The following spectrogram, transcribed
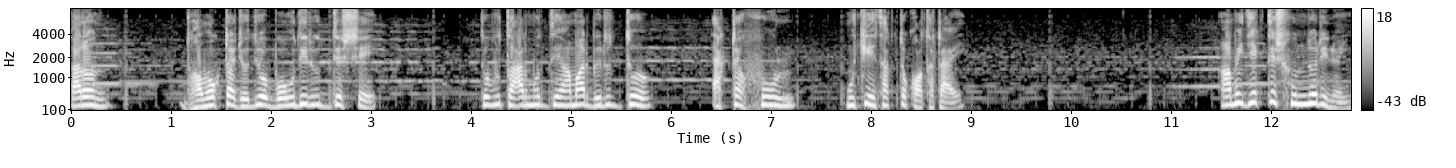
কারণ ধমকটা যদিও বৌদির উদ্দেশ্যে, তবু তার মধ্যে আমার বিরুদ্ধ একটা ফুল উঁচিয়ে থাকতো কথাটায়। আমি দেখতে সুন্দরী নই।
